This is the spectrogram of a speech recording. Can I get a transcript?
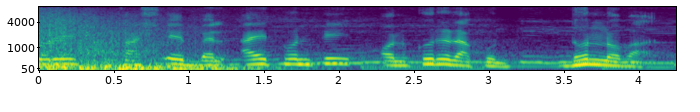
করে পাশে বেল আইকনটি অন করে রাখুন। ধন্যবাদ।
